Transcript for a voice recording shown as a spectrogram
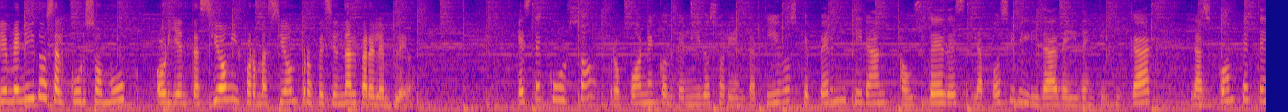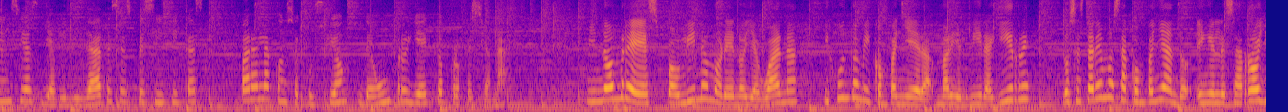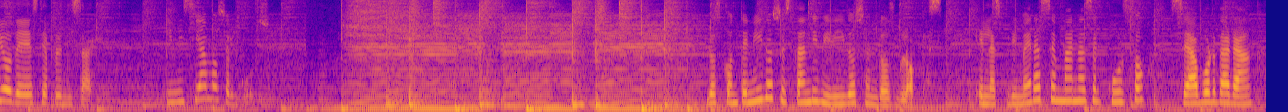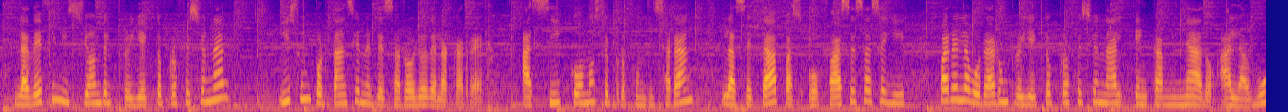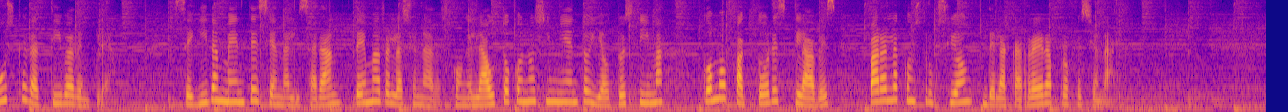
Bienvenidos al curso MOOC Orientación y Formación Profesional para el Empleo. Este curso propone contenidos orientativos que permitirán a ustedes la posibilidad de identificar las competencias y habilidades específicas para la consecución de un proyecto profesional. Mi nombre es Paulina Moreno Yaguana y junto a mi compañera María Elvira Aguirre los estaremos acompañando en el desarrollo de este aprendizaje. Iniciamos el curso. Los contenidos están divididos en dos bloques. En las primeras semanas del curso se abordará la definición del proyecto profesional y su importancia en el desarrollo de la carrera, así como se profundizarán las etapas o fases a seguir para elaborar un proyecto profesional encaminado a la búsqueda activa de empleo. Seguidamente se analizarán temas relacionados con el autoconocimiento y autoestima como factores claves para la construcción de la carrera profesional.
